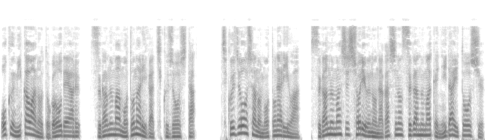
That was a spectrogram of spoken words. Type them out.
奥三河の土豪である、菅沼元成が築城した。築城者の元成は、菅沼市所流の長篠菅沼家二代当主。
